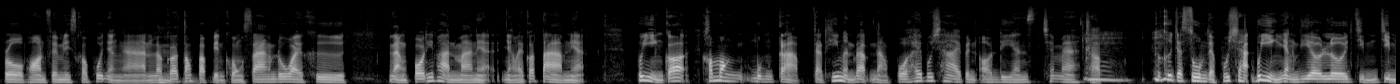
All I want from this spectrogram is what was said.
pro-porn feminist เขาพูดอย่างนั้นแล้วก็อืมต้องปรับเปลี่ยนโครงสร้างด้วยคือ หนังโป๊ที่ผ่านมาเนี่ยอย่างไรก็ตามเนี่ย ผู้หญิงก็เขามองมุมกลับจากที่เหมือนแบบหนังโป๊ให้ผู้ชายเป็น audience ใช่ไหมครับอืมก็คือจะซูมแต่ผู้ชายผู้หญิงอย่างเดียวเลยจิ๋มจิ๋ม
